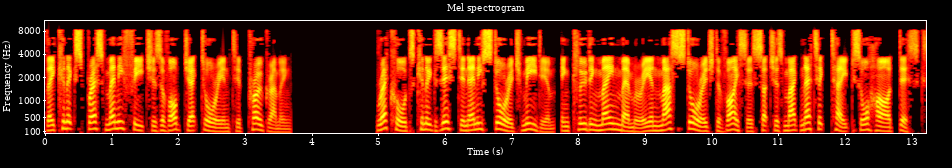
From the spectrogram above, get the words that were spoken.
they can express many features of object-oriented programming. Records can exist in any storage medium, including main memory and mass storage devices such as magnetic tapes or hard disks.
